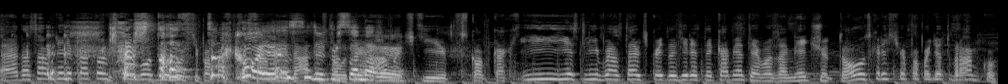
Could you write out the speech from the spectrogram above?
А, на самом деле про то, что вот вы можете попасть на такое самые, с да, этими пресловутые персонажами? рамочки в скобках. И если вы оставите какой-то интересный коммент, я его замечу, то он, скорее всего, попадет в рамку.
